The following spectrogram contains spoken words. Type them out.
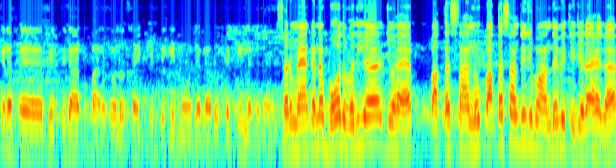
ਕਿਹੜਾ ਬੀਤੀ ਰਾਤ ਭਾਰਤ ਵੱਲੋਂ ਸਟ੍ਰਾਈਕ ਕੀਤੀ ਗਈ ਨੌ ਜਗ੍ਹਾ ਦੇ ਉੱਤੇ ਕੀ ਲੱਗਦਾ ਹੈ? ਸਰ ਮੈਂ ਕਹਿੰਦਾ ਬਹੁਤ ਵਧੀਆ ਜੋ ਹੈ ਪਾਕਿਸਤਾਨ ਨੂੰ ਪਾਕਿਸਤਾਨ ਦੀ ਜ਼ੁਬਾਨ ਦੇ ਵਿੱਚ ਜਿਹੜਾ ਹੈਗਾ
